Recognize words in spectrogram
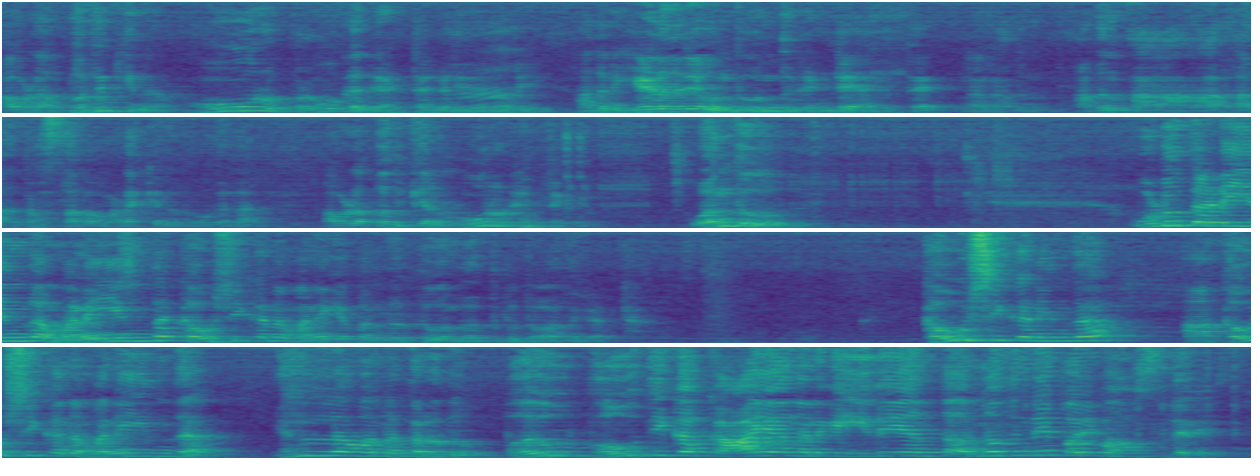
ಅವಳ ಬದುಕಿನ ಮೂರು ಪ್ರಮುಖ ಘಟ್ಟಗಳಿವೆ ನೋಡಿ. ಅದನ್ನು ಹೇಳಿದ್ರೆ ಒಂದು ಒಂದು ಗಂಟೆ ಆಗುತ್ತೆ. ನಾನು ಅದನ್ನು ಅದನ್ನು ಅದು ಪ್ರಸ್ತಾಪ ಮಾಡಕ್ಕೆ ನಾನು ಹೋಗಲ್ಲ. ಅವಳ ಬದುಕಿನ ಮೂರು ಘಟ್ಟಗಳು. ಒಂದು, ಉಡುತಡಿಯಿಂದ ಮನೆಯಿಂದ ಕೌಶಿಕನ ಮನೆಗೆ ಬಂದದ್ದು ಒಂದು ಅದ್ಭುತವಾದ ಘಟ್ಟ. ಕೌಶಿಕನಿಂದ, ಆ ಕೌಶಿಕನ ಮನೆಯಿಂದ ಎಲ್ಲವನ್ನ ತರದು ಭೌ ಭೌತಿಕ ಕಾಯ ನನಗೆ ಇದೆ ಅಂತ ಅನ್ನೋದನ್ನೇ ಪರಿಭಾವಿಸಿದ್ದೇನೆ.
